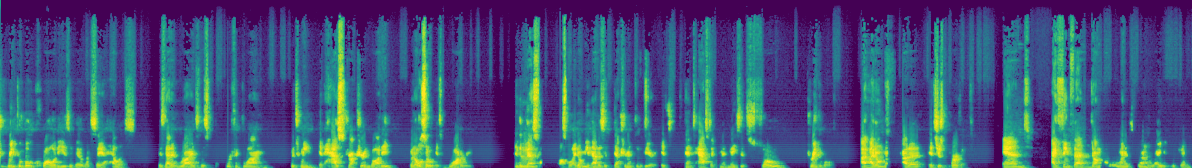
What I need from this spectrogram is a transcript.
drinkable qualities about, let's say, a Helles is that it rides this perfect line between it has structure and body, but also it's watery in the Mm. best way possible. I don't mean that as a detriment to the beer. It's fantastic and it makes it so drinkable. I, I don't know how to, it's just perfect. And I think that Dunkel, when it's done right, which I'm,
